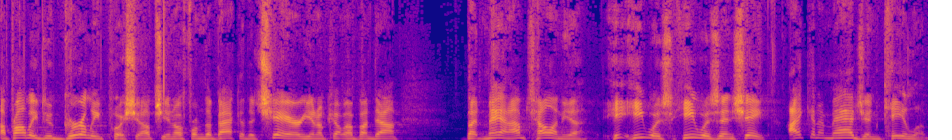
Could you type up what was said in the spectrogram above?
I'll probably do girly push ups, you know, from the back of the chair, you know, come up and down. But man, I'm telling you, he, he, was, he was in shape. I can imagine Caleb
